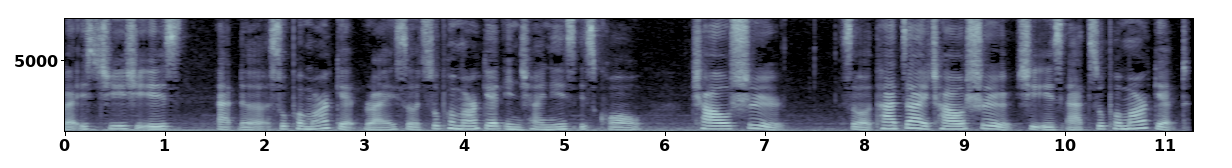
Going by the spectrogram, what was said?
Where is she? She is at the supermarket, right? So supermarket in Chinese is called 超市。So 她在超市，She is at supermarket.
